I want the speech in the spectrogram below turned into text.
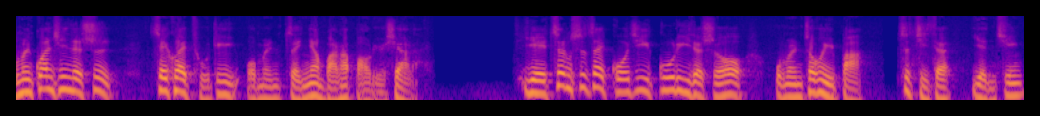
们关心的是这块土地，我们怎样把它保留下来。也正是在国际孤立的时候，我们终于把自己的眼睛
